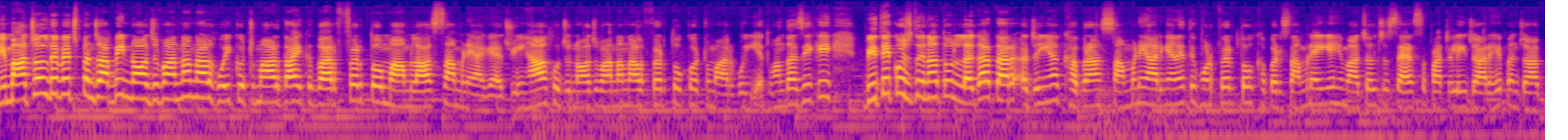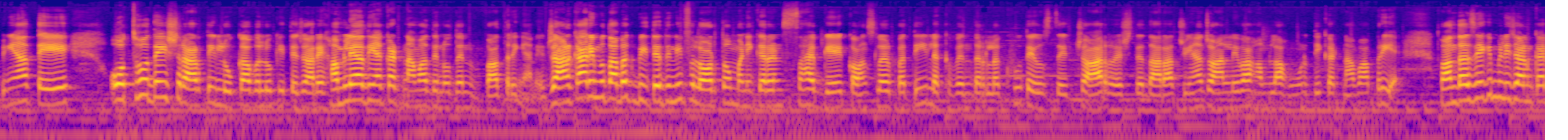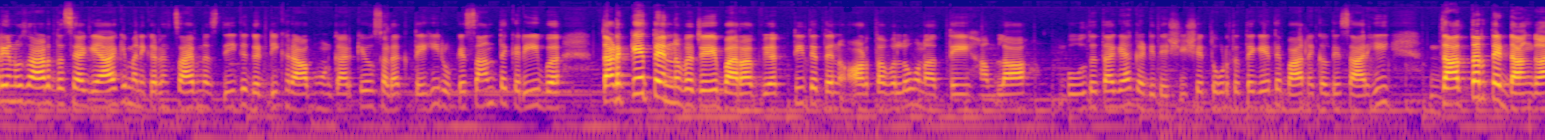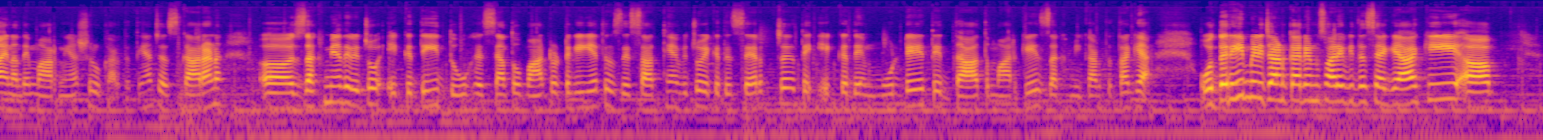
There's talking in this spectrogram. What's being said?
ਹਿਮਾਚਲ ਦੇ ਵਿੱਚ ਪੰਜਾਬੀ ਨੌਜਵਾਨਾਂ ਨਾਲ ਹੋਈ ਕੁੱਟਮਾਰ ਦਾ ਇੱਕ ਵਾਰ ਫਿਰ ਤੋਂ ਮਾਮਲਾ ਸਾਹਮਣੇ ਆ ਗਿਆ ਜੀ ਹਾਂ, ਕੁਝ ਨੌਜਵਾਨਾਂ ਨਾਲ ਫਿਰ ਤੋਂ ਕੁੱਟਮਾਰ ਹੋਈ ਹੈ। ਤੁਹਾਨੂੰ ਦੱਸੀਏ ਕਿ ਬੀਤੇ ਕੁਝ ਦਿਨਾਂ ਤੋਂ ਲਗਾਤਾਰ ਅਜਿਹੀਆਂ ਖਬਰਾਂ ਸਾਹਮਣੇ ਆ ਰਹੀਆਂ ਨੇ ਤੇ ਹੁਣ ਫਿਰ ਤੋਂ ਖਬਰ ਸਾਹਮਣੇ ਆਈ ਹੈ। ਹਿਮਾਚਲ 'ਚ ਸੈਰ ਸਪਾਟੇ ਲਈ ਜਾ ਰਹੇ ਪੰਜਾਬੀਆਂ ਤੇ ਉੱਥੋਂ ਦੇ ਸ਼ਰਾਰਤੀ ਲੋਕਾਂ ਵੱਲੋਂ ਕੀਤੇ ਜਾ ਰਹੇ ਹਮਲਿਆਂ ਦੀਆਂ ਘਟਨਾਵਾਂ ਦਿਨੋ ਦਿਨ ਵੱਧ ਰਹੀਆਂ ਨੇ। ਜਾਣਕਾਰੀ ਮੁਤਾਬਕ ਬੀਤੇ ਦਿਨੀ ਫਲੋਰ ਤੋਂ ਮਣੀਕਰਨ ਸਾਹਿਬ ਗਏ ਕਾਉਂਸਲਰ ਪਤੀ ਲਖਵਿੰਦਰ ਲਖੂ ਤੇ ਉਸ ਦੇ ਚਾਰ ਰਿਸ਼ਤੇਦਾਰਾਂ 'ਚ ਜਾਨਲੇਵਾ ਹਮਲਾ ਹੋਣ ਦੀ ਘਟਨਾ ਵਾਪਰੀ ਹੈ। ਤੁਹਾਨੂੰ ਦੱਸ ਦਈਏ ਕਿ ਮਿਲੀ ਜਾਣਕਾਰੀ ਅਨੁਸਾਰ ਦੱਸਿਆ ਗਿਆ ਕਿ ਮਨੀਕਰਨ ਸਾਹਿਬ ਨਜ਼ਦੀਕ ਗੱਡੀ ਖਰਾਬ ਹੋਣ ਕਰਕੇ ਉਹ ਸੜਕ ਤੇ ਹੀ ਰੁਕੇ ਸਨ ਤੇ ਕਰੀਬ ਤੜਕੇ 3 ਵਜੇ 12 ਵਿਅਕਤੀ ਤੇ ਤਿੰਨ ਔਰਤਾਂ ਵੱਲੋਂ ਉਹਨਾਂ ਤੇ ਹਮਲਾ ਬੋਲ ਦਿੱਤਾ ਗਿਆ ਗੱਡੀ ਦੇ ਸ਼ੀਸ਼ੇ ਤੋੜ ਦਿੱਤੇ ਗਏ ਤੇ ਬਾਹਰ ਨਿਕਲਦੇ ਸਾਰ ਹੀ ਦਾਤਰ ਤੇ ਡਾਂਗਾ ਇਹਨਾਂ ਦੇ ਮਾਰਨੀਆਂ ਸ਼ੁਰੂ ਕਰ ਦਿੱਤੀਆਂ ਜਿਸ ਕਾਰਨ ਅ, ਜ਼ਖਮੀਆਂ ਦੇ ਵਿੱਚੋਂ ਇੱਕ ਦੀ ਦੋ ਹਿੱਸਿਆਂ ਤੋਂ ਬਾਂਹ ਟੁੱਟ ਗਈ ਹੈ ਤੇ ਉਸਦੇ ਸਾਥੀਆਂ ਵਿੱਚੋਂ ਇੱਕ ਦੇ ਸਿਰ 'ਚ ਤੇ ਇੱਕ ਦੇ ਮੋਢੇ ਤੇ ਦਾਤ ਮਾਰ ਕੇ ਜ਼ਖਮੀ ਕਰ ਦਿੱਤਾ ਗਿਆ। ਉਧਰ ਹੀ ਮਿਲੀ ਜਾਣਕਾਰੀ ਅਨੁਸਾਰ ਇਹ ਵੀ ਦੱਸਿਆ ਗਿਆ ਕਿ ਅ,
